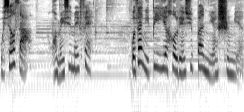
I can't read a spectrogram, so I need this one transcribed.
我潇洒。我没心没肺，我在你毕业后连续半年失眠，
